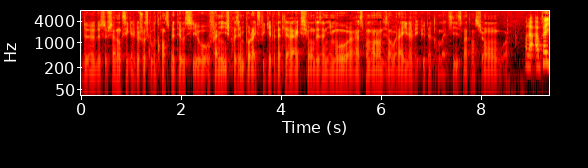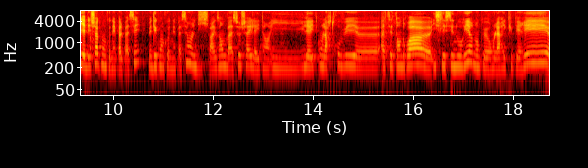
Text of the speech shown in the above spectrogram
de, ce chat. Donc c'est quelque chose que vous transmettez aussi aux, familles, je présume, pour leur expliquer peut-être les réactions des animaux euh, à ce moment-là en disant voilà, il a vécu tel traumatisme, attention. Ou... Voilà. Après, il y a des chats qu'on ne connaît pas le passé, mais dès qu'on le connaît le passé, on le dit. Par exemple, bah, ce chat, il a été, il, a on l'a retrouvé euh, à cet endroit, euh, il se laissait nourrir, donc euh, on l'a récupéré.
